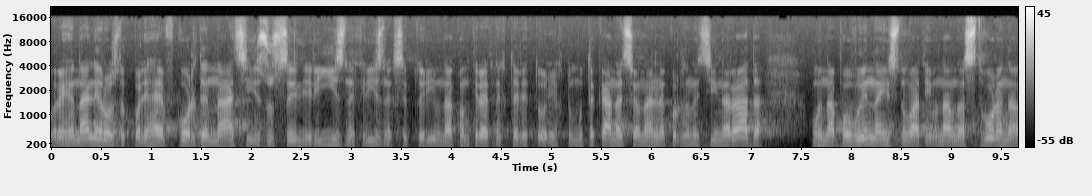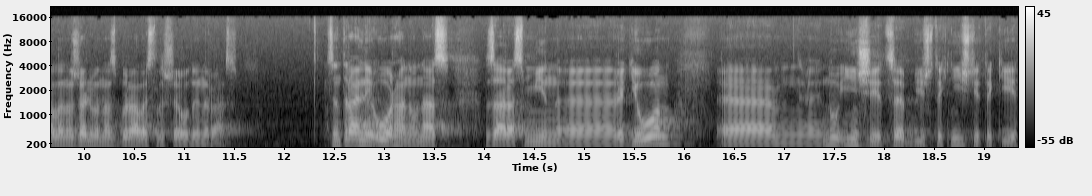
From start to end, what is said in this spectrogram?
регіональний розвиток полягає в координації зусиль різних різних секторів на конкретних територіях. Тому така національна координаційна рада вона повинна існувати, і вона в нас створена, але на жаль, вона збиралась лише один раз. Центральний орган у нас зараз Мінрегіон. Ну, інші це більш технічні такі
